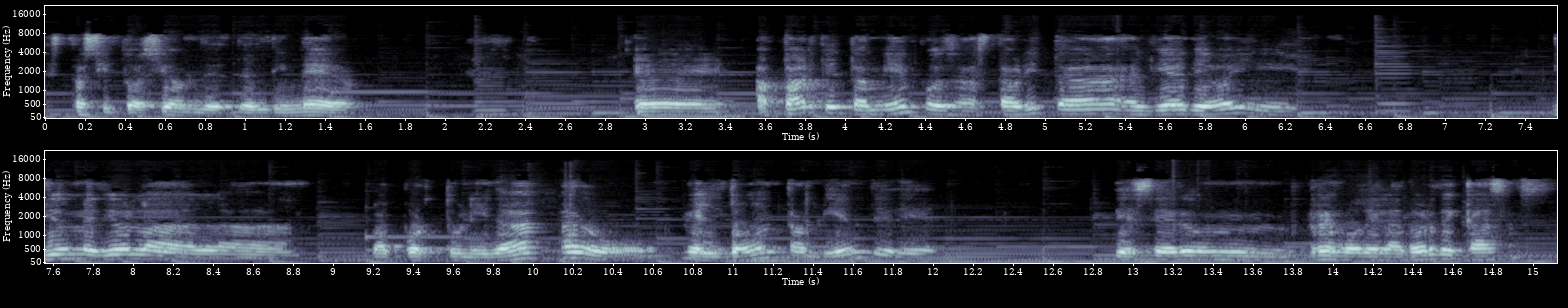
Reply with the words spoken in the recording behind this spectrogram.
esta situación del dinero. Eh, aparte también, pues hasta ahorita, el día de hoy, Dios me dio la, la, la oportunidad o el don también de de ser un remodelador de casas.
